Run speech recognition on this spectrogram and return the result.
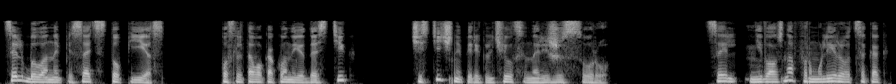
цель была написать сто пьес. После того, как он ее достиг, частично переключился на режиссуру. Цель не должна формулироваться как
